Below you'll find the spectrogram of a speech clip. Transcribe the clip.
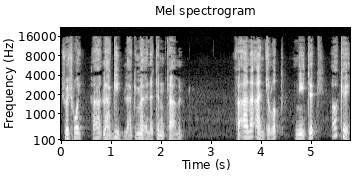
شوي شوي ها لاحقين لاحقين معنا ترم كامل. فأنا أنجلط نيتك okay.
